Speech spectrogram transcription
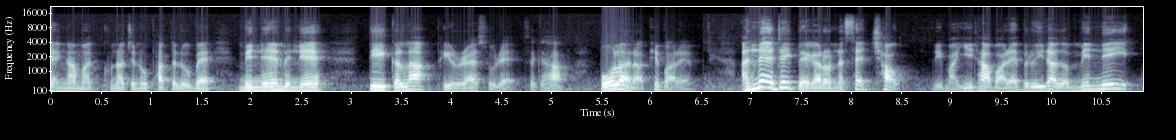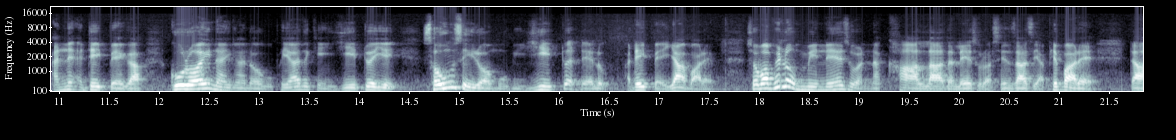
25မှာခုနကျွန်တော်ဖတ်တယ်လို့ပဲမင်းနဲ့မင်းနဲ့တေကလဖေရက်ဆိုတဲ့စကားပေါ်လာတာဖြစ်ပါတယ်အ내အတိတ်ပဲကတော့26ဒီမှာရေးထားပါတယ်ဘယ်လိုရေးထားဆိုမင်းနေအ내အတိတ်ပဲကကိုရောဤနိုင်ငံတော်ကိုဘုရားသခင်ရေတွက်ရိတ်ဆုံးစေတော်မူပြီးရေတွက်တယ်လို့အတိတ်ပဲရပါတယ် ဆိုတော့ဘာဖြစ်လို့မင်းနေဆိုတာနှခါလာတယ်လဲဆိုတာစဉ်းစားစရာဖြစ်ပါတယ်ဒါ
